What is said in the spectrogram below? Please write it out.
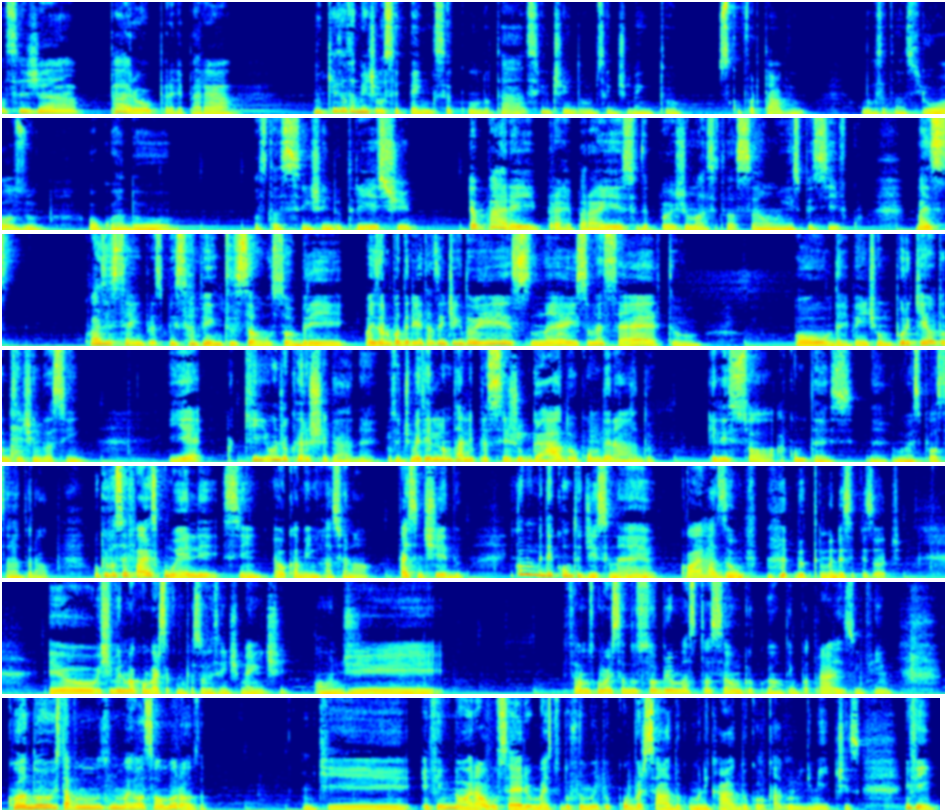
Você já parou para reparar no que exatamente você pensa quando tá sentindo um sentimento desconfortável? Quando você tá ansioso ou quando você tá se sentindo triste? Eu parei para reparar isso depois de uma situação em específico, mas quase sempre os pensamentos são sobre, mas eu não poderia estar sentindo isso, né? Isso não é certo. Ou de repente um por que eu tô me sentindo assim? E é aqui onde eu quero chegar, né? O sentimento ele não tá ali para ser julgado ou condenado. Ele só acontece, né? É uma resposta natural. O que você faz com ele, sim, é o caminho racional. Faz sentido? E como eu me dei conta disso, né? Qual é a razão do tema desse episódio? Eu estive numa conversa com uma pessoa recentemente, onde estávamos conversando sobre uma situação que ocorreu um tempo atrás, enfim, quando estávamos numa relação amorosa em que, enfim, não era algo sério, mas tudo foi muito conversado, comunicado, colocado limites, enfim.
